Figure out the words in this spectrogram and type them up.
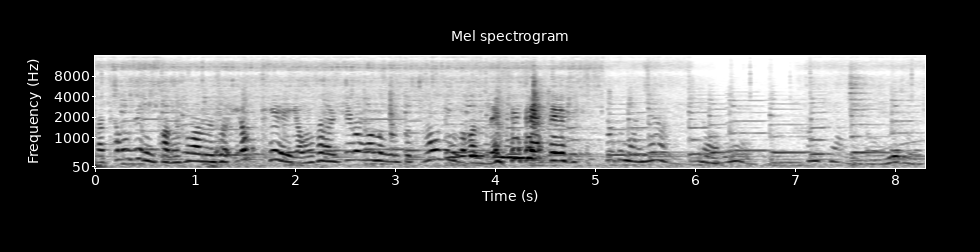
나 평생 방송하면서 이렇게 영상을 찍어보는 건 또 처음인 것 같네. 하고 나면 너무 상쾌하고 너무 좋아요.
